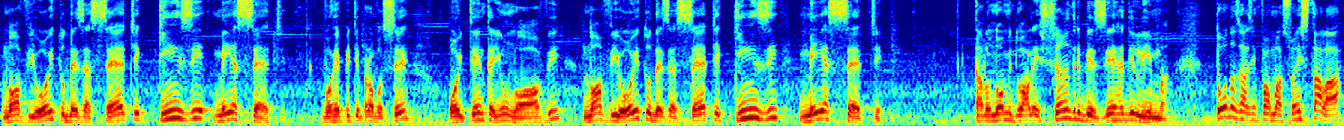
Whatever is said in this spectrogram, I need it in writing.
819-9817-1567. Vou repetir para você, 819-9817-1567. Está no nome do Alexandre Bezerra de Lima. Todas as informações estão tá lá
